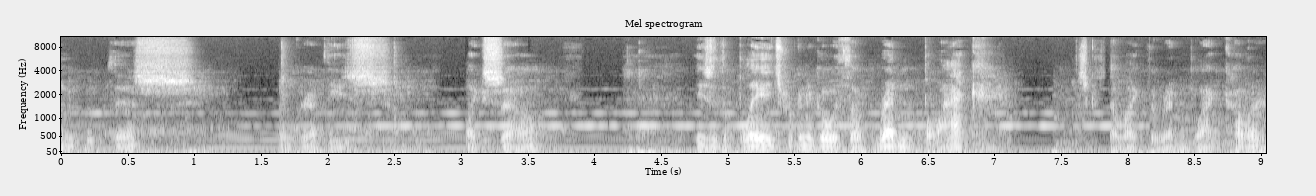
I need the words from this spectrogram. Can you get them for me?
ungroup this and grab these like so. These are the blades. We're going to go with the red and black, just because I like the red and black color.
